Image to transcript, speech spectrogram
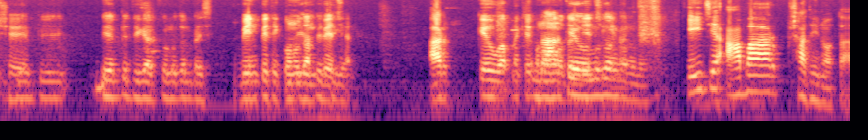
এসে বিএনপি থেকে আর অনুদান পাইছি। বিএনপি থেকে অনুদান পেয়েছেন? আর কেউ আপনাকে কোনো অনুদান কেউ দিয়েছে অনুদান কিনা? করে না এই যে আবার স্বাধীনতা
